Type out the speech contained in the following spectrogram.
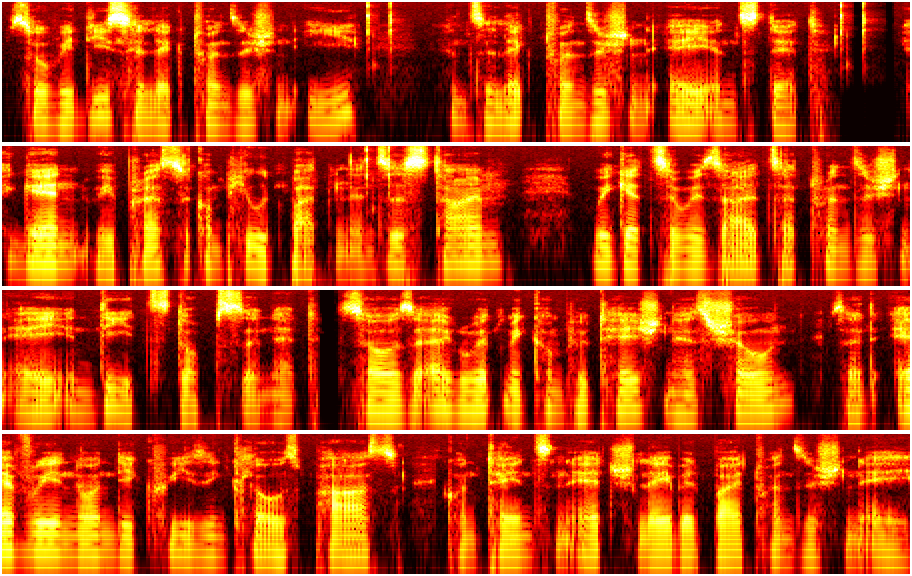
So we deselect transition E and select transition A instead. Again, we press the compute button and this time we get the result that transition A indeed stops the net. So the algorithmic computation has shown that every non-decreasing closed path contains an edge labeled by transition A.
